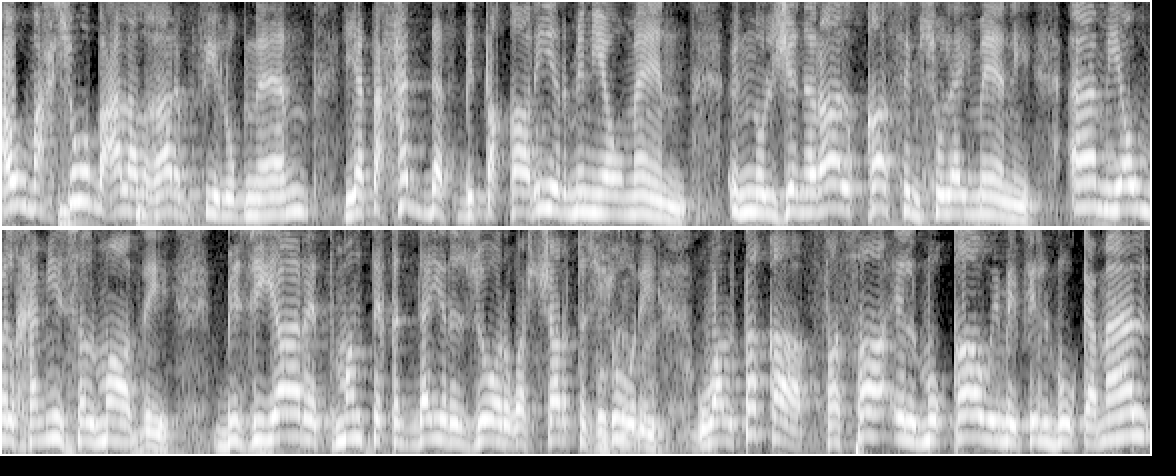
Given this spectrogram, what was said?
أو محسوب على الغرب في لبنان يتحدث بتقارير من يومين أنه الجنرال قاسم سليماني قام يوم الخميس الماضي بزيارة منطقة دير الزور والشرق السوري والتقى فصائل مقاومة في البوكمال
